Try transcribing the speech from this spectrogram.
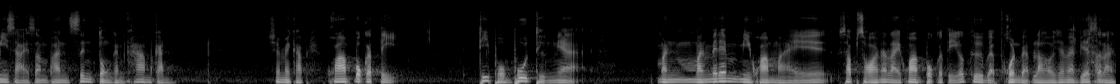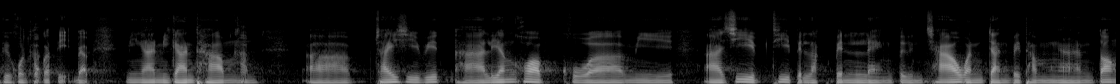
มีสายสัมพันธ์ซึ่งตรงกันข้ามกัน ใช่ไหมครับ ความปกติที่ผมพูดถึงเนี่ยมันมันไม่ได้มีความหมายซับซ้อนอะไรความปกติก็คือแบบคนแบบเราใช่ไหมพี่อัสลานคือคนปกติแบบมีงานมีการทครับำอ่า ใช้ชีวิตหาเลี้ยงครอบครัวมีอาชีพที่เป็นหลักเป็นแหล่งตื่นเช้าวันจันทร์ไปทำงานต้อง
